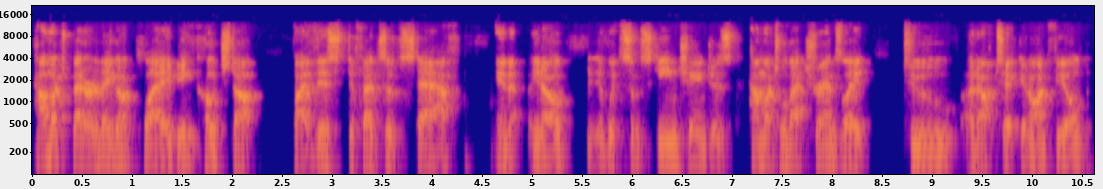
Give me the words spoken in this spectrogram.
how much better are they going to play being coached up by this defensive staff in, you know, with some scheme changes? How much will that translate to an uptick in on field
